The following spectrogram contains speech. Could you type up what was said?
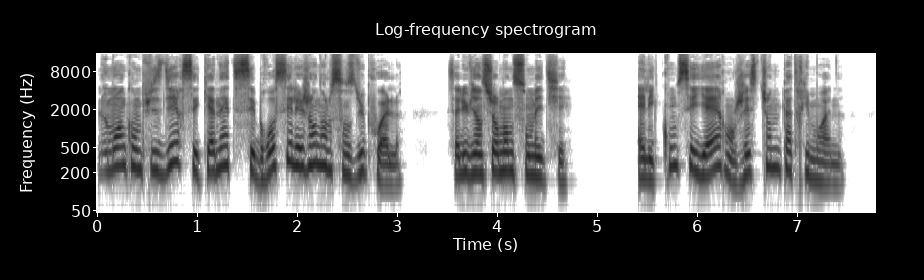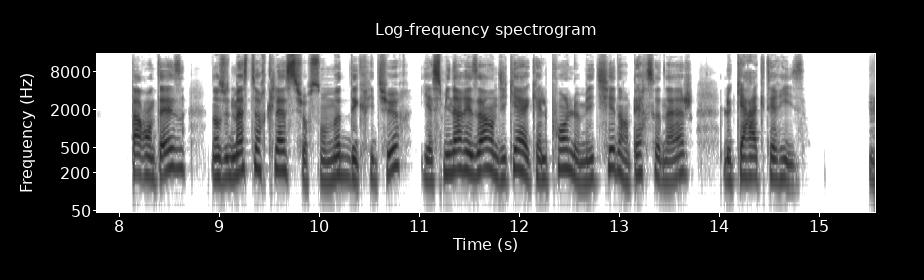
Le moins qu'on puisse dire, c'est qu'Annette sait brosser les gens dans le sens du poil. Ça lui vient sûrement de son métier. Elle est conseillère en gestion de patrimoine. Parenthèse, dans une masterclass sur son mode d'écriture, Yasmina Reza indiquait à quel point le métier d'un personnage le caractérise.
